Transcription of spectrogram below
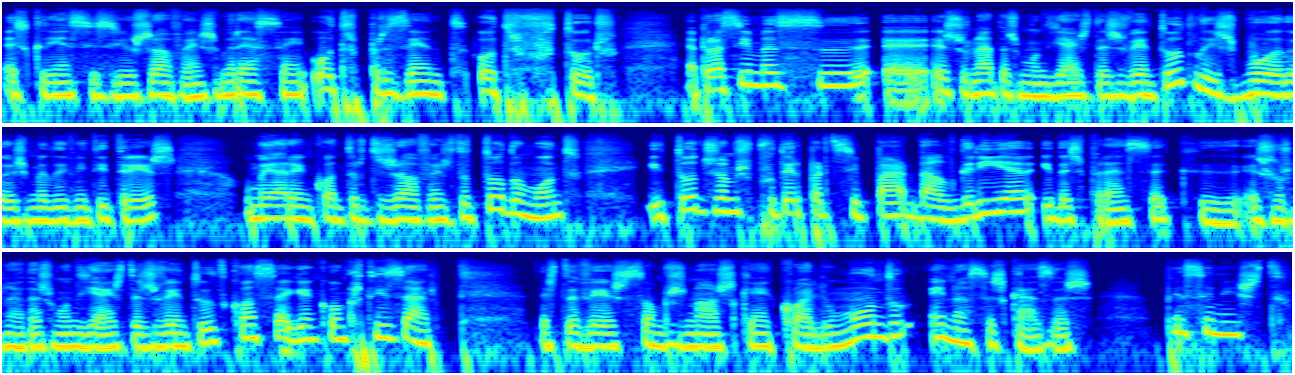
As crianças e os jovens merecem outro presente, outro futuro. Aproxima-se eh, as Jornadas Mundiais da Juventude, Lisboa 2023, o maior encontro de jovens de todo o mundo, e todos vamos poder participar da alegria e da esperança que as Jornadas Mundiais da Juventude conseguem concretizar. Desta vez somos nós quem acolhe o mundo em nossas casas. Pensa nisto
